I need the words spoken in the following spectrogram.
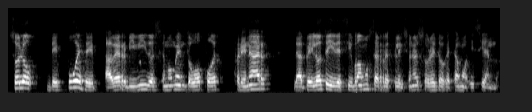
solo después de haber vivido ese momento vos podés frenar la pelota y decir, vamos a reflexionar sobre esto que estamos diciendo.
